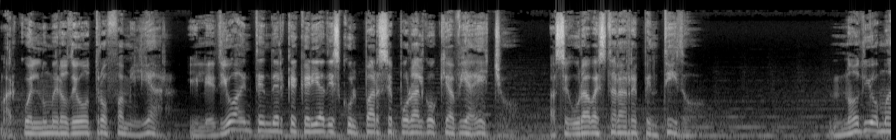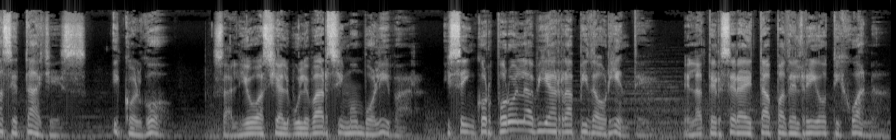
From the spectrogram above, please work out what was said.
marcó el número de otro familiar y le dio a entender que quería disculparse por algo que había hecho. Aseguraba estar arrepentido no dio más detalles y colgó. Salió hacia el Boulevard Simón Bolívar y se incorporó en la vía rápida Oriente, en la tercera etapa del río Tijuana.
